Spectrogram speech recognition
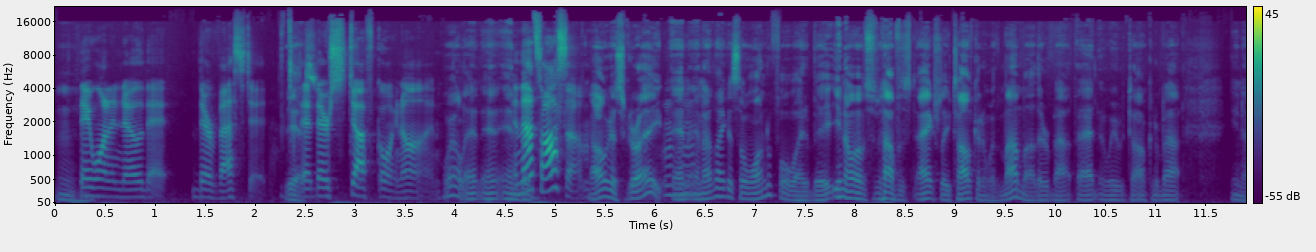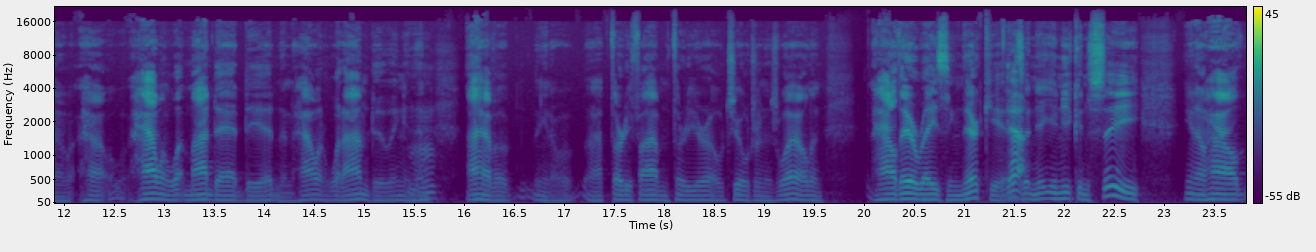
they want to know that they're vested. Yes. that there's stuff going on. Well, and and, and, And that's awesome. Oh, it's great, and Mm-hmm. and I think it's a wonderful way to be. You know, I was, I was actually talking with my mother about that, and we were talking about, you know, how how and what my dad did, and how and what I'm doing, and then Mm-hmm. I have a you know, I have 35 and 30 year old children as well, and how they're raising their kids, Yeah. and and you can see, you know, how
